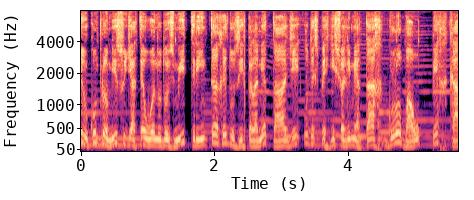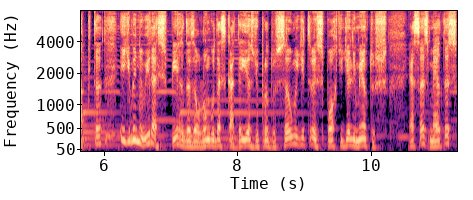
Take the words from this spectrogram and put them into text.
Tem o compromisso de até o ano 2030 reduzir pela metade o desperdício alimentar global per capita e diminuir as perdas ao longo das cadeias de produção e de transporte de alimentos. Essas metas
